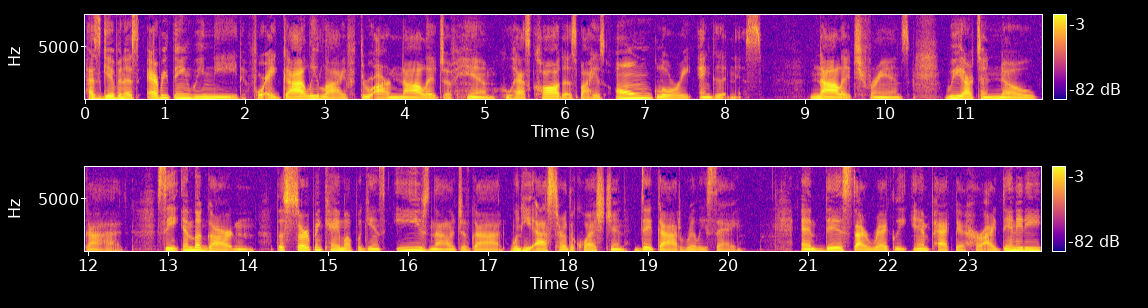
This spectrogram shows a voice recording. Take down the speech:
has given us everything we need for a godly life through our knowledge of Him who has called us by His own glory and goodness. Knowledge, friends. We are to know God. See, in the garden, the serpent came up against Eve's knowledge of God when he asked her the question, Did God really say? And this directly impacted her identity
